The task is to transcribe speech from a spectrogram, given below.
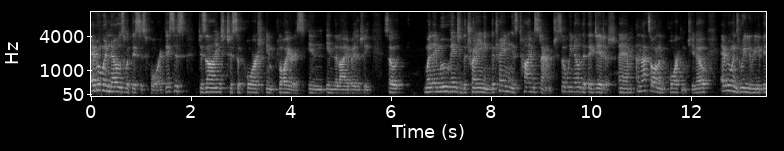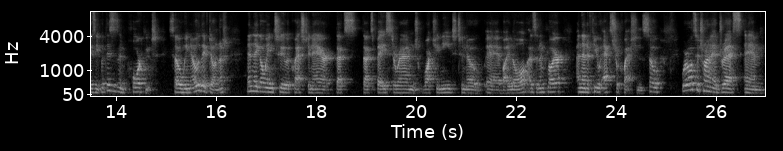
everyone knows what this is for. This is designed to support employers in, in the liability. So when they move into the training, the training is time stamped. So we know that they did it. Um, and that's all important, you know. Everyone's really, really busy, but this is important so we know they've done it. Then they go into a questionnaire that's that's based around what you need to know uh, by law as an employer, and then a few extra questions. So we're also trying to address um,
